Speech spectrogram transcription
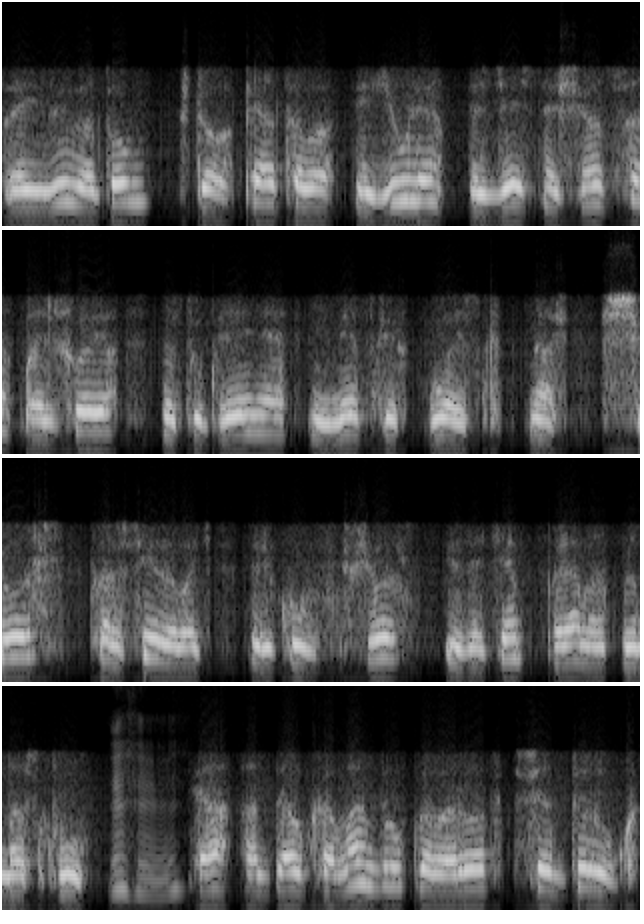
заявил о том, что 5 июля здесь начнется большое наступление немецких войск. Наш Щерс, форсировать реку Щерс и затем прямо на Москву. Угу. Я отдал команду поворот все друг.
